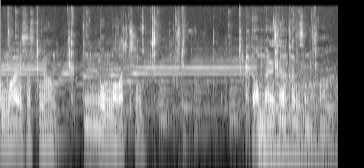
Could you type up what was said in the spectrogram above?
엄마가 있었으면 음. 못 먹었지. 엄마를 생각하면서 먹어.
